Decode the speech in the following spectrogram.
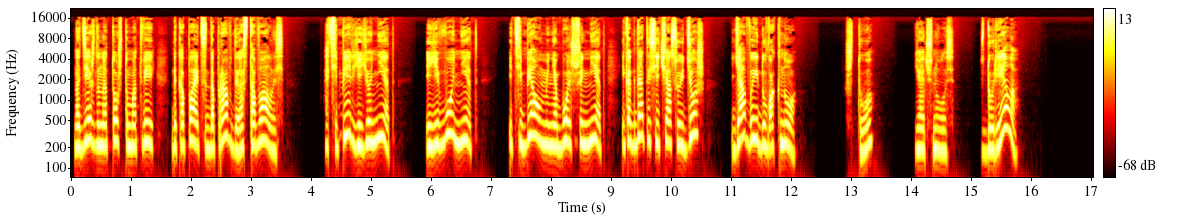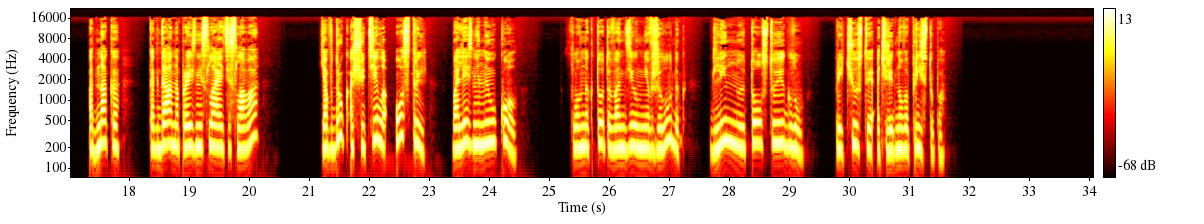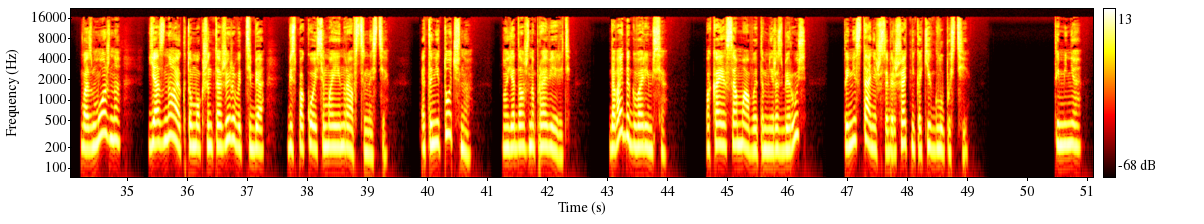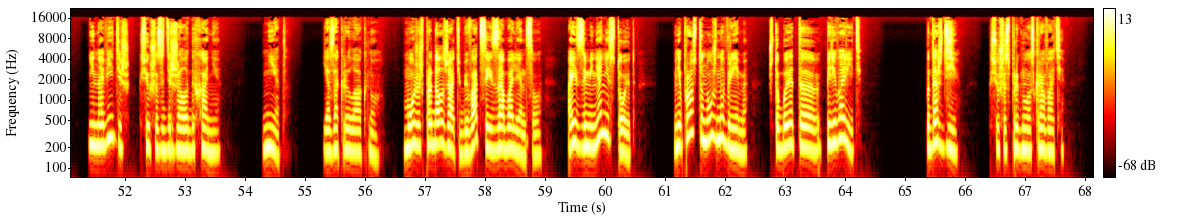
Надежда на то, что Матвей докопается до правды, оставалась. А теперь ее нет, и его нет, и тебя у меня больше нет, и когда ты сейчас уйдешь, я выйду в окно. Что? Я очнулась. Сдурела? Однако, когда она произнесла эти слова, я вдруг ощутила острый, болезненный укол — словно кто-то вонзил мне в желудок длинную толстую иглу, предчувствие очередного приступа. Возможно, я знаю, кто мог шантажировать тебя, беспокоясь о моей нравственности. Это не точно, но я должна проверить. Давай договоримся. Пока я сама в этом не разберусь, ты не станешь совершать никаких глупостей. Ты меня ненавидишь? Ксюша задержала дыхание. Нет, я закрыла окно. «Можешь продолжать убиваться из-за Оболенцева, а из-за меня не стоит. Мне просто нужно время, чтобы это переварить». «Подожди», — Ксюша спрыгнула с кровати.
